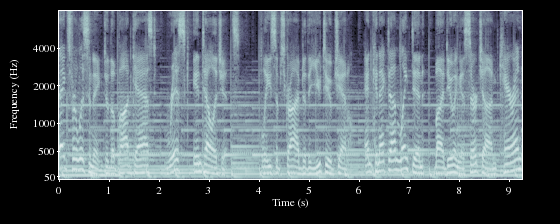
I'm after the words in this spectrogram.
Thanks for listening to the podcast Risk Intelligence. Please subscribe to the YouTube channel and connect on LinkedIn by doing a search on Karen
